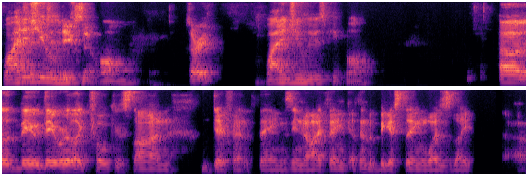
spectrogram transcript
why did you lose people sorry why did you lose people? Uh, they they were like focused on different things. You know, I think I think the biggest thing was like uh,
